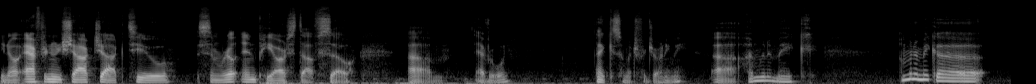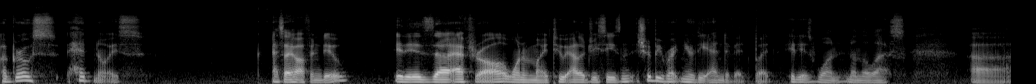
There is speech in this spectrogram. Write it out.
you know afternoon shock jock to some real NPR stuff. So um, everyone, thank you so much for joining me. Uh, I'm gonna make I'm gonna make a a gross head noise, as I often do. It is, uh, after all, one of my two allergy seasons. It should be right near the end of it, but it is one nonetheless. Uh,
